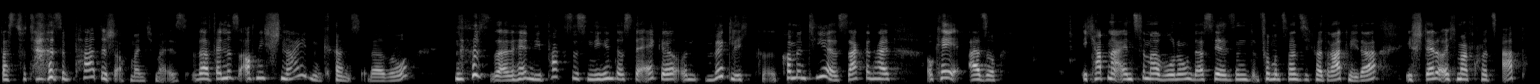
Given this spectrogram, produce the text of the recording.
was total sympathisch auch manchmal ist, oder wenn du es auch nicht schneiden kannst oder so, dein Handy, packst es in die hinterste Ecke und wirklich kommentier es. Sag dann halt, okay, also ich habe eine Einzimmerwohnung, das hier sind 25 Quadratmeter. Ich stelle euch mal kurz ab,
